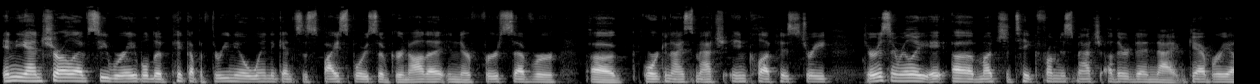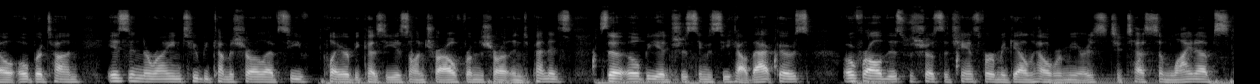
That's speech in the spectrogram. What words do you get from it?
In the end, Charlotte FC were able to pick up a 3-0 win against the Spice Boys of Grenada in their first ever uh, organized match in club history. There isn't really uh, much to take from this match other than that Gabriel Obertan is in the running to become a Charlotte FC player because he is on trial from the Charlotte Independence. So it'll be interesting to see how that goes. Overall, this was just a chance for Miguel Angel Ramirez to test some lineups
